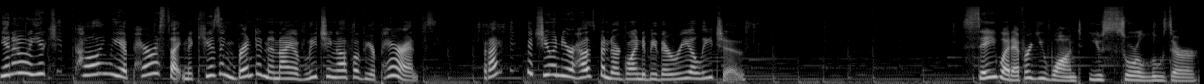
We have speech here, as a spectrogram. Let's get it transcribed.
You know, you keep calling me a parasite and accusing Brendan and I of leeching off of your parents. But I think that you and your husband are going to be the real leeches. Say whatever you want, you sore loser.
